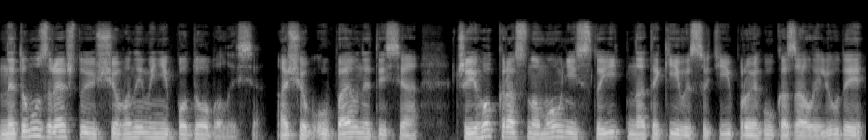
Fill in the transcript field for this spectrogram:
не тому, зрештою, що вони мені подобалися, а щоб упевнитися, чи його красномовність стоїть на такій висоті, про яку казали люди,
